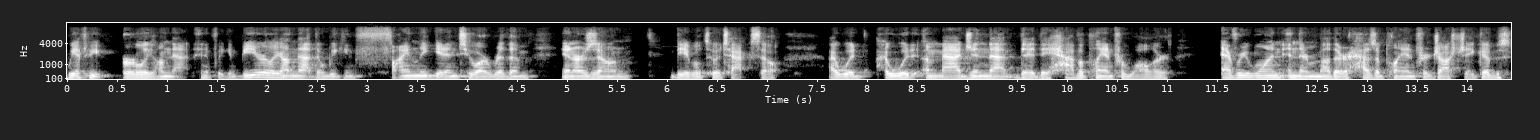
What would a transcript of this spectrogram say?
we have to be early on that. And if we can be early on that, then we can finally get into our rhythm in our zone, be able to attack. So I would I would imagine that they, they have a plan for Waller. Everyone and their mother has a plan for Josh Jacobs,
